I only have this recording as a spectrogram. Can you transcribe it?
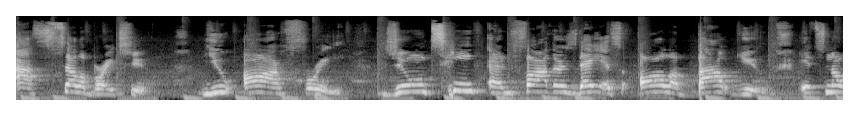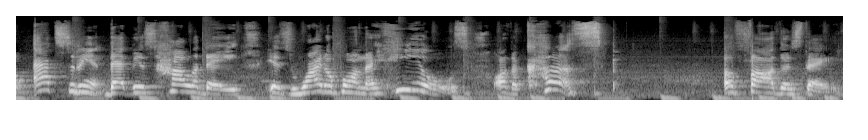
I celebrate you. You are free. Juneteenth and Father's Day is all about you. It's no accident that this holiday is right up on the heels or the cusp of Father's Day,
